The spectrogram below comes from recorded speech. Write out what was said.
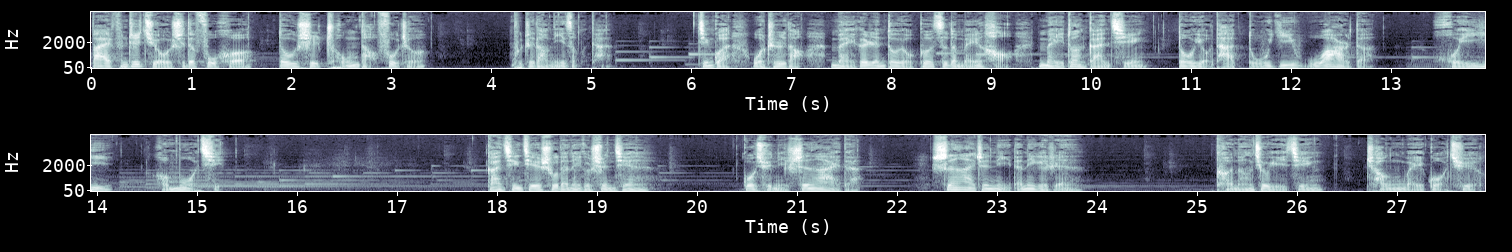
百分之九十的复合都是重蹈覆辙。”不知道你怎么看？尽管我知道每个人都有各自的美好，每段感情都有它独一无二的回忆和默契。感情结束的那个瞬间，过去你深爱的、深爱着你的那个人，可能就已经成为过去了。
